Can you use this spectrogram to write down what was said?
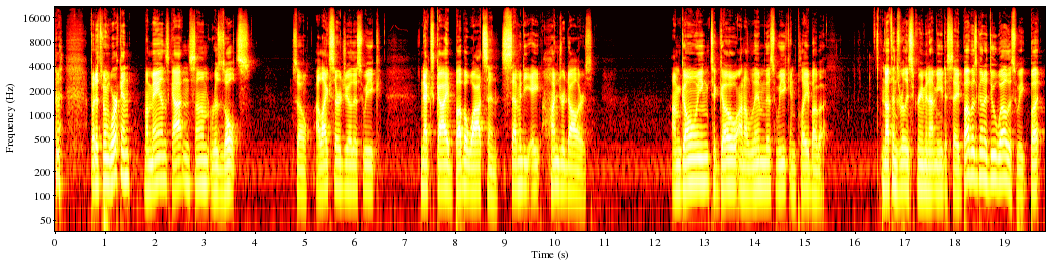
but it's been working. My man's gotten some results. So I like Sergio this week. Next guy, Bubba Watson, $7,800. I'm going to go on a limb this week and play Bubba. Nothing's really screaming at me to say Bubba's going to do well this week, but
